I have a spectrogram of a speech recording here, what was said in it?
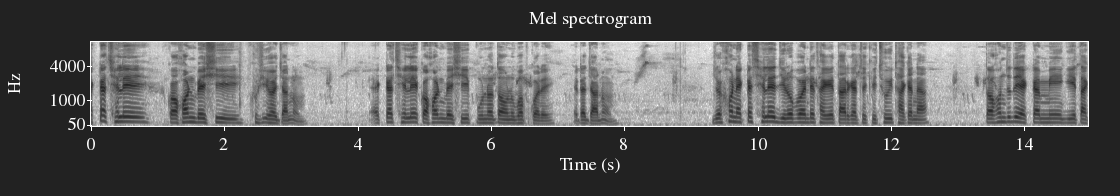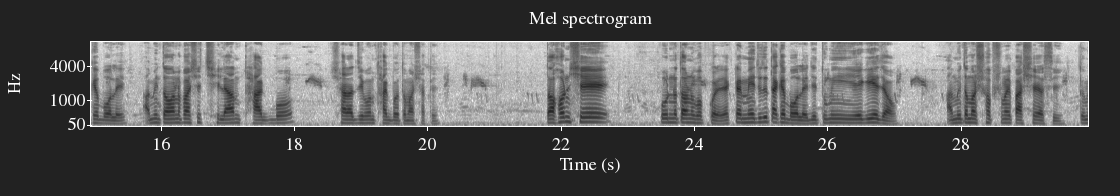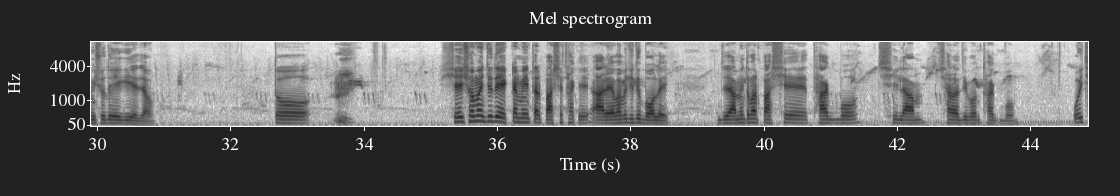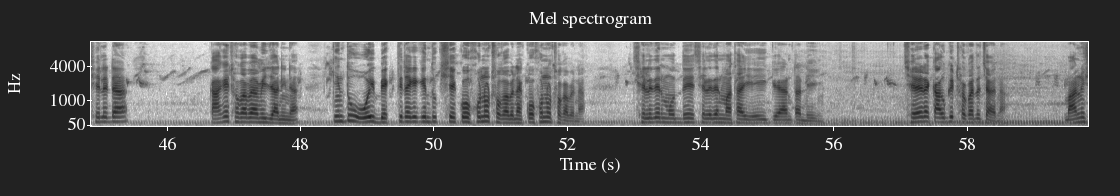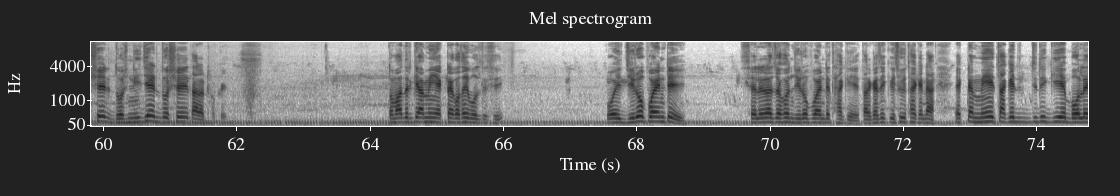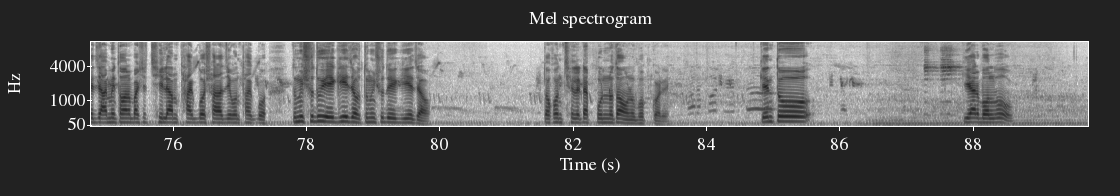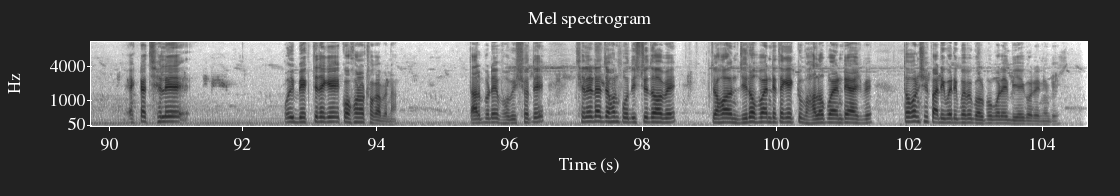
একটা ছেলে কখন বেশি খুশি হয় জানো? একটা ছেলে কখন বেশি পূর্ণতা অনুভব করে, এটা জানো? যখন একটা ছেলে জিরো পয়েন্টে থাকে, তার কাছে কিছুই থাকে না, তখন যদি একটা মেয়ে গিয়ে তাকে বলে, আমি তোমার পাশে ছিলাম, থাকব, সারা জীবন থাকব তোমার সাথে, তখন সে পূর্ণতা অনুভব করে। একটা মেয়ে যদি তাকে বলে যে, তুমি এগিয়ে যাও, আমি তোমার সব সময় পাশে আছি তুমি শুধু এগিয়ে যাও। তো সেই সময় যদি একটা মেয়ে তার পাশে থাকে, আর এভাবে যদি বলে যে, আমি তোমার পাশে থাকব, ছিলাম, সারা জীবন থাকব। ওই ছেলেটা কাকে ঠকাবে আমি জানি না, কিন্তু ওই ব্যক্তিটাকে কিন্তু সে কখনো ঠকাবে না, কখনো ঠকাবে না। ছেলেদের মধ্যে, ছেলেদের মাথায় এই জ্ঞানটা নেই। ছেলেরা কাউকে ঠকাতে চায় না। মানুষের দোষ, নিজের দোষে তারা ঠকে। তোমাদেরকে আমি একটা কথাই বলতেছি। ওই জিরো পয়েন্টে ছেলেরা যখন জিরো পয়েন্টে থাকে, তার কাছে কিছুই থাকে না। একটা মেয়ে তাকে যদি গিয়ে বলে যে, আমি তোমার পাশে ছিলাম, থাকব, সারা জীবন থাকব। তুমি শুধু এগিয়ে যাও, তুমি শুধু এগিয়ে যাও। তখন ছেলেটা পূর্ণতা অনুভব করে। কিন্তু কি আর বলব? একটা ছেলে ওই ব্যক্তিটাকে কখনো ঠকাবে না। তারপরে ভবিষ্যতে ছেলেটা যখন প্রতিষ্ঠিত হবে, যখন জিরো পয়েন্টে থেকে একটু ভালো পয়েন্টে আসবে, তখন সে পারিবারিকভাবে গল্প করে, বিয়ে করে নেবে।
